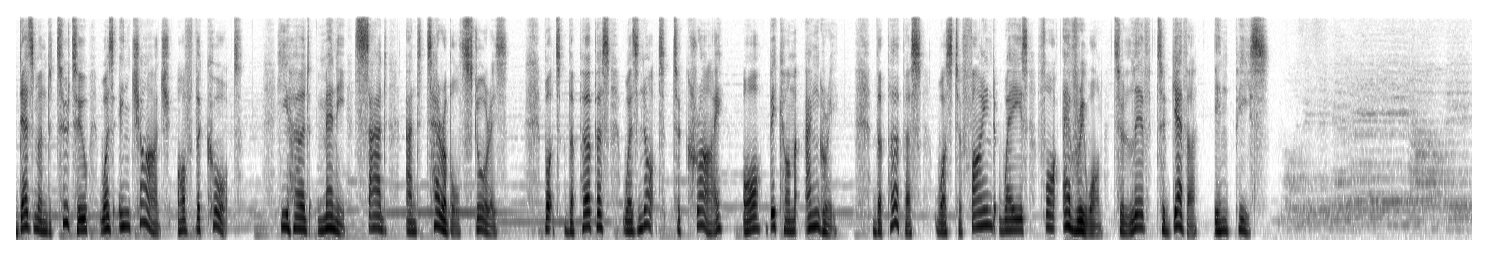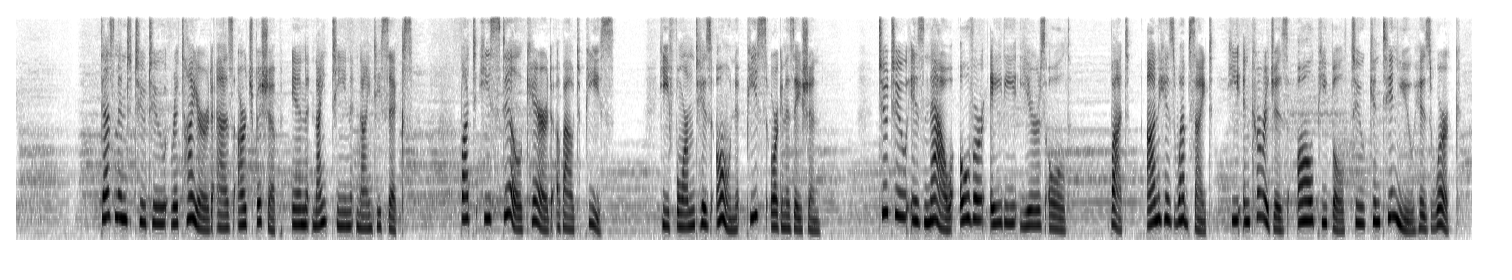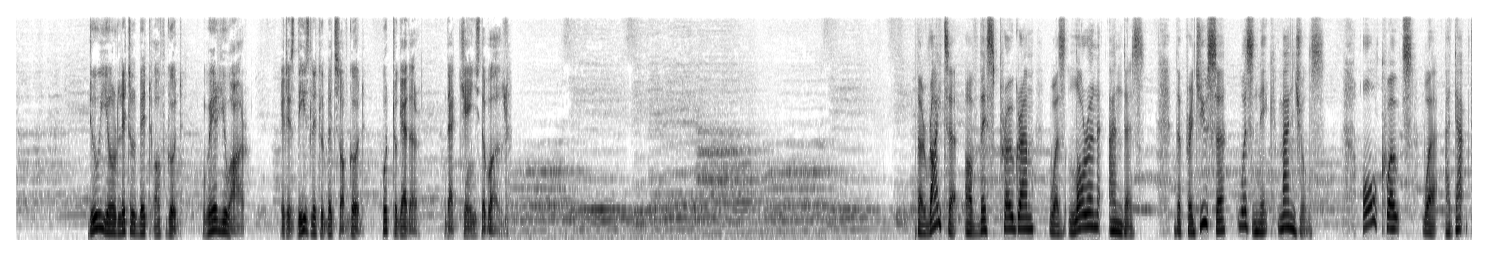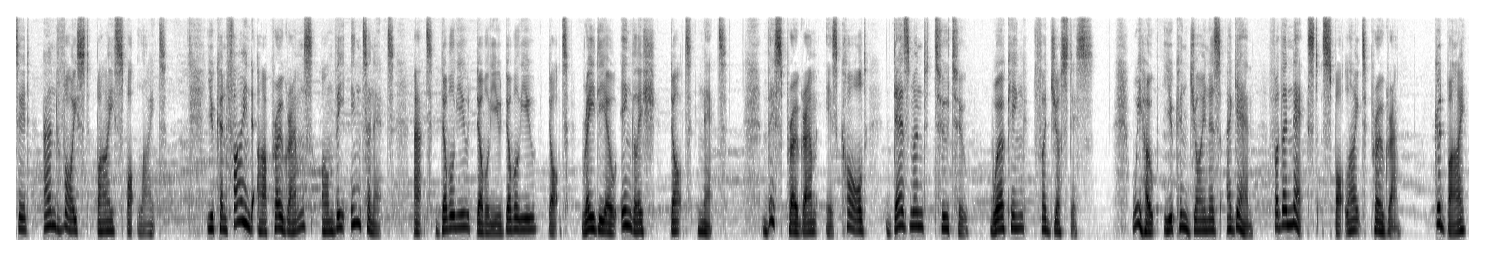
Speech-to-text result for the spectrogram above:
Desmond Tutu was in charge of the court. He heard many sad and terrible stories, but the purpose was not to cry or become angry. The purpose was to find ways for everyone to live together in peace. Desmond Tutu retired as Archbishop in 1996. But he still cared about peace he formed his own peace organization. Tutu is now over 80 years old. But on his website, he encourages all people to continue his work. Do your little bit of good where you are. It is these little bits of good put together that change the world. The writer of this program was Lauren Anders. The producer was Nick Mangels. All quotes were adapted and voiced by Spotlight. You can find our programs on the internet at www.radioenglish.net. This program is called Desmond Tutu, Working for Justice. We hope you can join us again for the next Spotlight programme. Goodbye.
